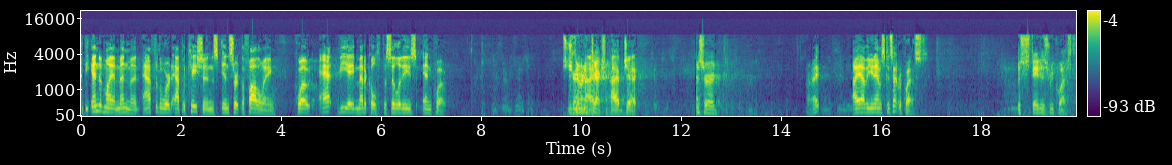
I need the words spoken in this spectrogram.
at the end of my amendment, after the word applications, insert the following, quote, at VA medical facilities, end quote. Is there an I- objection? I object. Is heard. All right. I have a unanimous consent request. State his request.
